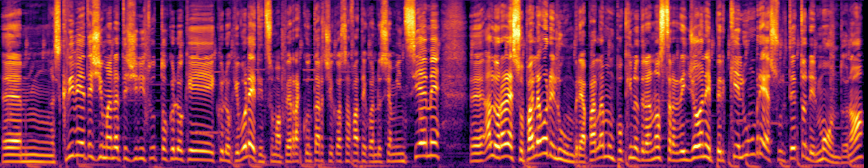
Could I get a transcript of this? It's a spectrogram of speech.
Ehm, scriveteci, mandateci di tutto quello che, quello che, volete, insomma, per raccontarci cosa fate quando siamo insieme. Eh, allora, adesso parliamo dell'Umbria, parliamo un pochino della nostra regione, perché l'Umbria è sul tetto del mondo, no?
